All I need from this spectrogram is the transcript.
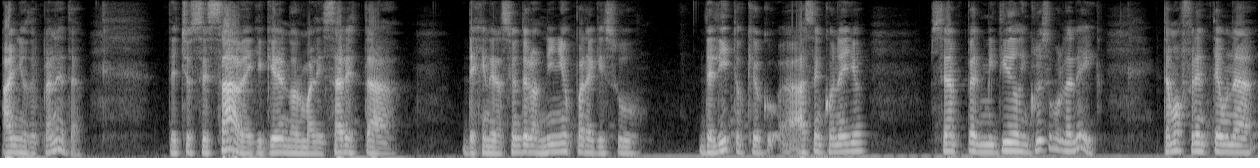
años del planeta. De hecho, se sabe que quieren normalizar esta degeneración de los niños para que sus delitos que hacen con ellos sean permitidos incluso por la ley. Estamos frente a una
